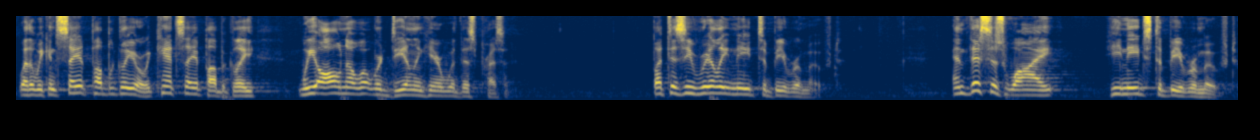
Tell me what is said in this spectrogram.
whether we can say it publicly or we can't say it publicly. We all know what we're dealing here with this president. But does he really need to be removed? And this is why he needs to be removed.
